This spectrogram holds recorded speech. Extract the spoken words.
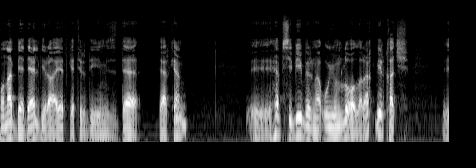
ona bedel bir ayet getirdiğimizde derken e, hepsi birbirine uyumlu olarak birkaç e,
